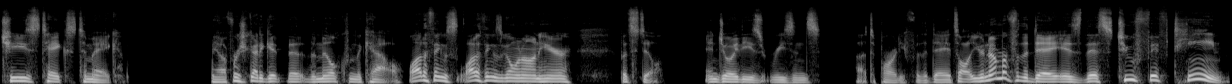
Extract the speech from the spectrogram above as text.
cheese takes to make. You know first you got to get the, the milk from the cow. A lot of things a lot of things going on here but still enjoy these reasons uh, to party for the day. It's all your number for the day is this 215.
